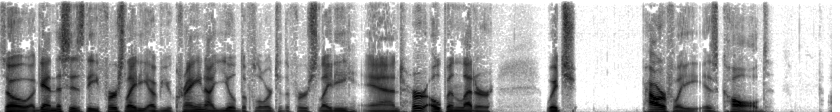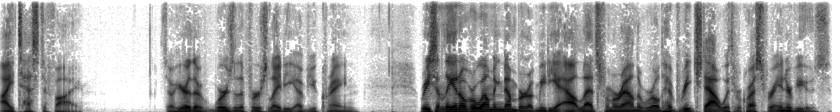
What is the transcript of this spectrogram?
So, again, this is the First Lady of Ukraine. I yield the floor to the First Lady and her open letter, which powerfully is called I Testify. So, here are the words of the First Lady of Ukraine. Recently, an overwhelming number of media outlets from around the world have reached out with requests for interviews.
